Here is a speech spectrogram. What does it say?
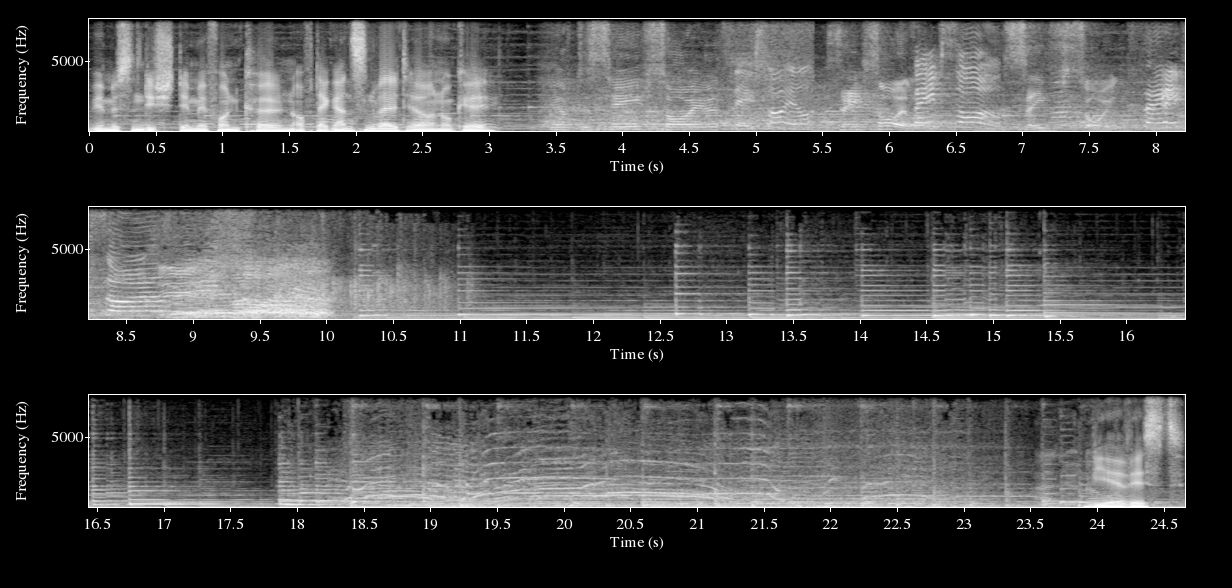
Wir müssen die Stimme von Köln auf der ganzen Welt hören, okay? Wie ihr wisst,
